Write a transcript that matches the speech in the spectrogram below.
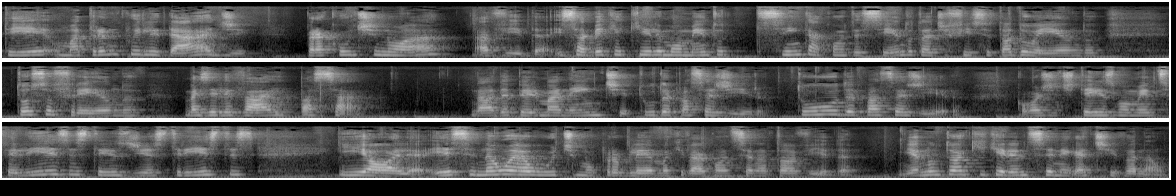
ter uma tranquilidade para continuar a vida e saber que aquele momento sim está acontecendo, está difícil, está doendo, estou sofrendo, mas ele vai passar. Nada é permanente, tudo é passageiro, tudo é passageiro. Como a gente tem os momentos felizes, tem os dias tristes e olha, esse não é o último problema que vai acontecer na tua vida. E eu não tô aqui querendo ser negativa, não.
